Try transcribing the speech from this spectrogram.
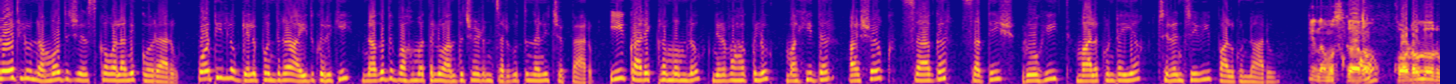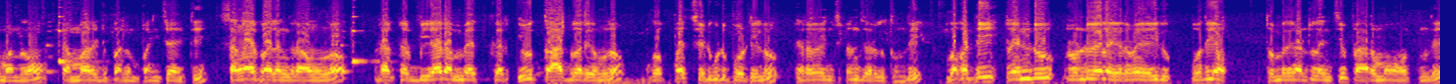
పేర్లు నమోదు చేసుకోవాలని కోరారు. పోటీల్లో గెలుపొందిన ఐదుగురికి నగదు బహుమతులు అందజేయడం జరుగుతుందని చెప్పారు. ఈ కార్యక్రమంలో నిర్వాహకులు మహీధర్ అశోక్ సాగర్ సతీష్ రోహిత్ మాలకొండయ్య చిరంజీవి పాల్గొన్నారు. నమస్కారం. కొడలూరు మండలం పెమ్మారెడ్డిపాలెం పంచాయతీ సంగాయపాలెం గ్రామంలో డాక్టర్ బిఆర్ అంబేద్కర్ యూత్ ఆధ్వర్యంలో గొప్ప చెడుగుడు పోటీలు నిర్వహించడం జరుగుతుంది. ఒకటి రెండు రెండు వేల ఇరవై ఐదు ఉదయం తొమ్మిది గంటల నుంచి ప్రారంభం అవుతుంది.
